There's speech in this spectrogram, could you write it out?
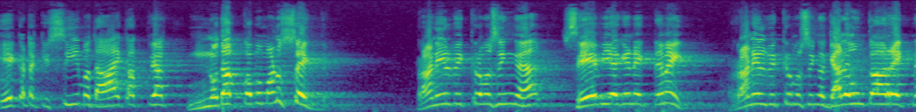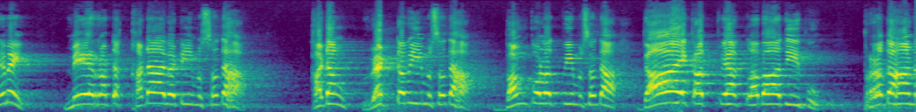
ඒකට කිසිීම දායකත්වයක් නොදක්වපු මනුස්සෙක්ද. රනිල් වික්‍රමසිංහ සේවියගෙනෙක් නෙමෙයි. රනිල් වික්‍රමසිංහ ගැලවුම්කාරයෙක් නෙමෙයි. මේ රට කඩා වැටීම සඳහා. කඩන් වැට්ටවීම සඳහා බංකොලොත්වීම සඳහා දායකත්වයක් ලබාදීපු. ප්‍රධාන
